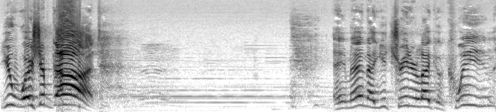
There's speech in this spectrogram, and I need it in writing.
You worship God. Amen. Now you treat her like a queen.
